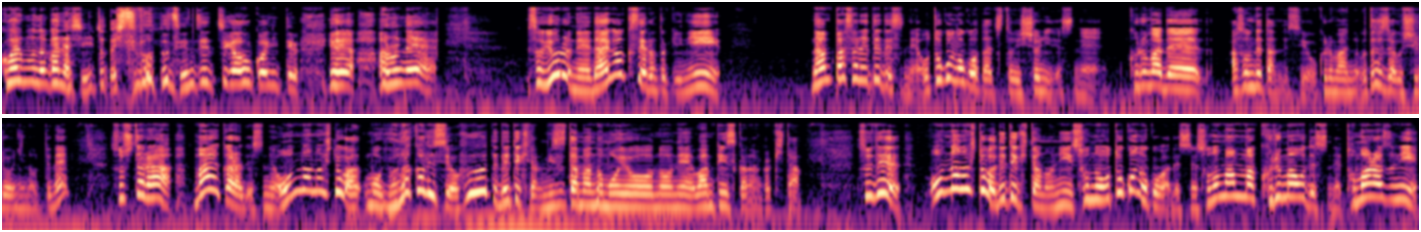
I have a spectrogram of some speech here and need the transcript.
怖いもの話？ちょっと質問と全然違う方向に行ってる。いやいや、あのね、そう、夜ね、大学生の時に、ナンパされてですね、男の子たちと一緒にですね、車で遊んでたんですよ。車に、私たちは後ろに乗ってね。そしたら、前からですね、女の人がもう夜中ですよ。ふーって出てきたの。水玉の模様のね、ワンピースかなんか着た。それで、女の人が出てきたのに、その男の子がですね、そのまんま車をですね、止まらずに、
